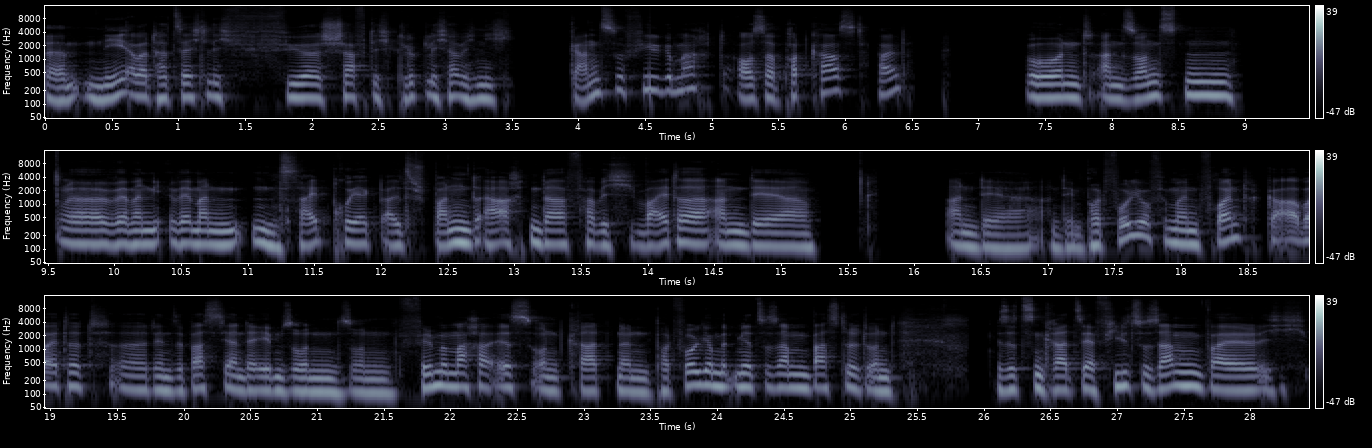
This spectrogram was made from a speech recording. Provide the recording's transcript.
Ähm, nee, aber tatsächlich für Schaff dich glücklich habe ich nicht ganz so viel gemacht, außer Podcast halt. Und ansonsten, äh, wenn, man, wenn man ein Side-Projekt als spannend erachten darf, habe ich weiter an der an, der, an dem Portfolio für meinen Freund gearbeitet, äh, den Sebastian, der eben so ein, so ein Filmemacher ist und gerade ein Portfolio mit mir zusammen bastelt. Und wir sitzen gerade sehr viel zusammen, weil ich,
